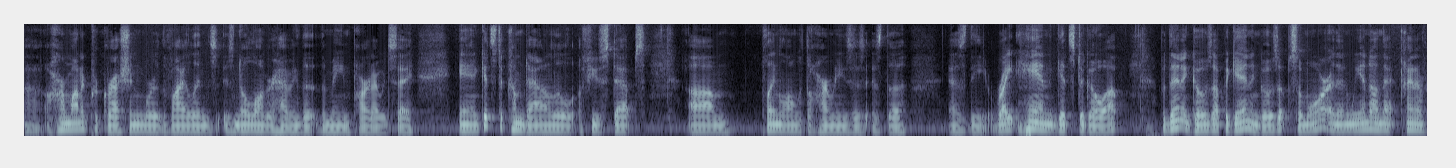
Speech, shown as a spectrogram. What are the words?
uh, a harmonic progression where the violin is no longer having the, the main part, I would say, and gets to come down a little, a few steps, um, playing along with the harmonies as, as the as the right hand gets to go up, but then it goes up again and goes up some more, and then we end on that kind of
